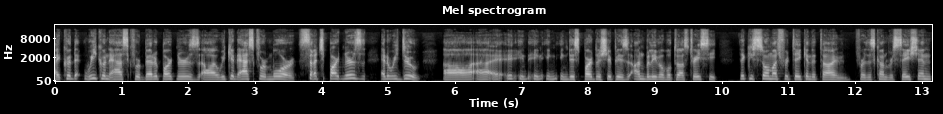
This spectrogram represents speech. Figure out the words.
I could we couldn't ask for better partners. Uh, we can ask for more such partners, and we do. Uh, uh in, in in this partnership is unbelievable to us, Tracy. Thank you so much for taking the time for this conversation.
